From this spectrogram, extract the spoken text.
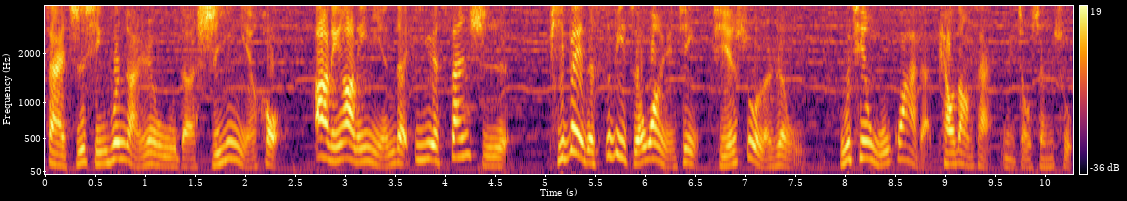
在执行温暖任务的十一年后，二零二零年的一月三十日，疲惫的斯必泽望远镜结束了任务，无牵无挂地飘荡在宇宙深处。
